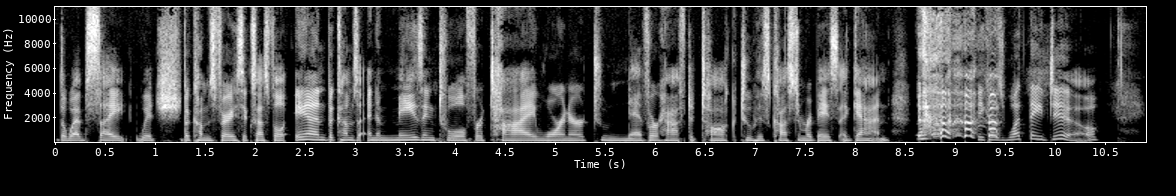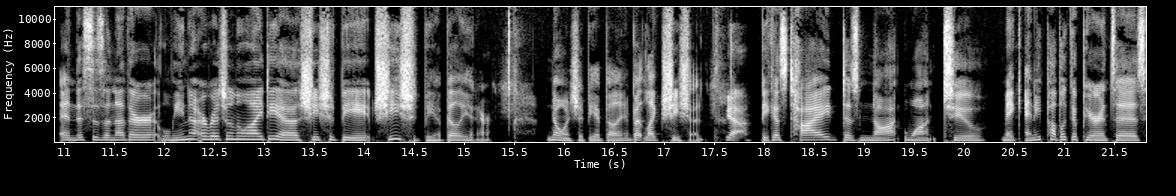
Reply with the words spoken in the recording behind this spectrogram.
the website, which becomes very successful and becomes an amazing tool for Ty Warner to never have to talk to his customer base again. because what they do, and this is another Lina original idea, she should be she should be a billionaire. No one should be a billionaire, but like she should. Yeah. Because Ty does not want to make any public appearances,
